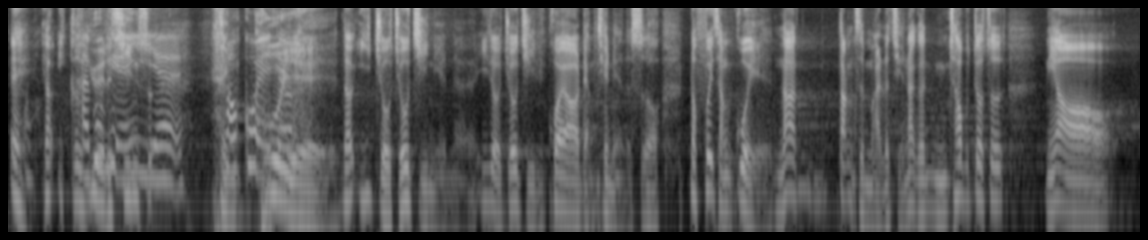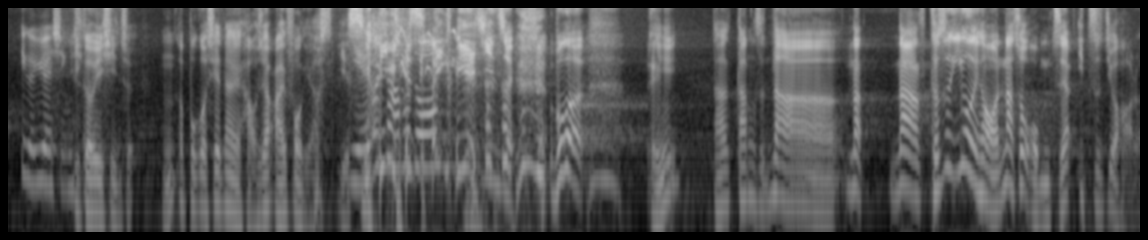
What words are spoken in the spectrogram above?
哎，要一个月的薪水，很贵耶。那一九九几年呢？一九九几年快要两千年的时候，那非常贵耶。那当时买得起那个，你差不多就是你要一个月薪水，一个月薪水。嗯，不过现在好像 iPhone 也要也是要也是要一个月薪水。不过，哎。那当时那那那可是因为哦，那时候我们只要一只就好了。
